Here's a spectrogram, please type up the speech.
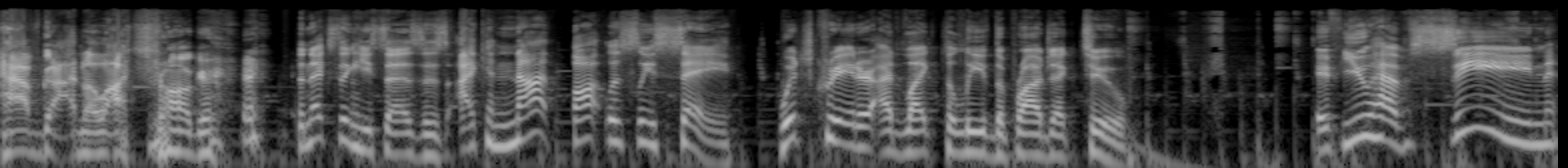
have gotten a lot stronger. the next thing he says is, I cannot thoughtlessly say which creator I'd like to leave the project to. If you have seen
